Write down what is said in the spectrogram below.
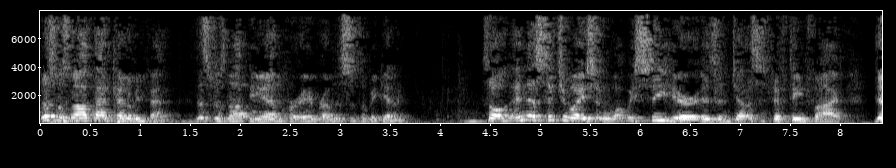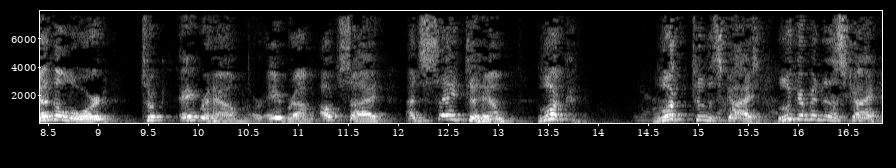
this was not that kind of event. This was not the end for Abraham. This is the beginning. So, in this situation, what we see here is in Genesis 15:5. Then the Lord took Abraham or Abram outside and said to him, "Look, look to the skies. Look up into the sky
